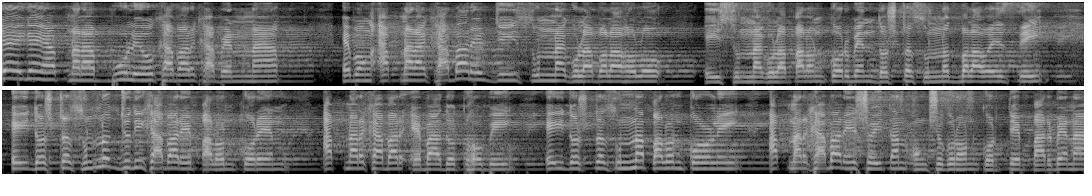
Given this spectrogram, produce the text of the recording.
জায়গায় আপনারা ভুলেও খাবার খাবেন না। এবং আপনারা খাবারের যেই সুন্নাগুলা বলা হলো এই সুন্নাগুলা পালন করবেন, দশটা সুন্নত বলা হয়েছে। এই দশটা সুন্নত যদি খাবারে পালন করেন, আপনার খাবার এবাদত হবে। এই দশটা সুন্না পালন করলে আপনার খাবারে শৈতান অংশগ্রহণ করতে পারবে না।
